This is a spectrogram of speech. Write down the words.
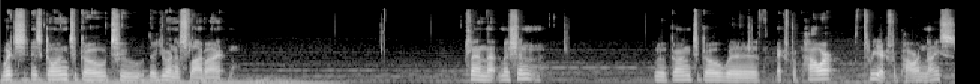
which is going to go to the Uranus flyby. Plan that mission. We're going to go with extra power, three extra power, nice.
